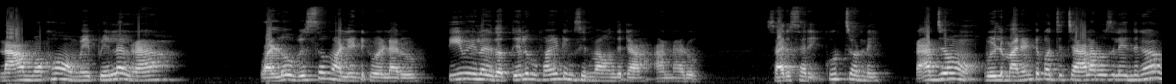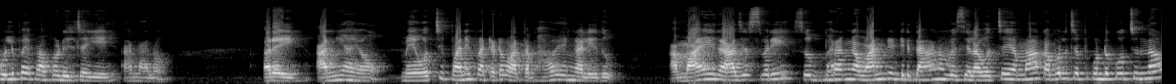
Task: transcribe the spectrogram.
నా ముఖం మీ పిల్లలరా? వాళ్ళు విశ్వం వాళ్ళ ఇంటికి వెళ్ళారు. టీవీలో ఏదో తెలుగు ఫైటింగ్ సినిమా ఉందిట అన్నాడు. సరి సరి కూర్చోండి. రాజ్యం వీళ్ళు మన ఇంటికి వచ్చి చాలా రోజులైందిగా ఉల్లిపాయ పకోడీలు చెయ్యి అన్నాను. అరే అన్యాయం. మేము వచ్చి పని పెట్టడం అంత భావ్యంగా లేదు. అమ్మాయి రాజేశ్వరి శుభ్రంగా వంటింటికి దానం వేసి ఇలా వచ్చాయమ్మా కబుర్లు చెప్పుకుంటూ కూర్చుందాం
